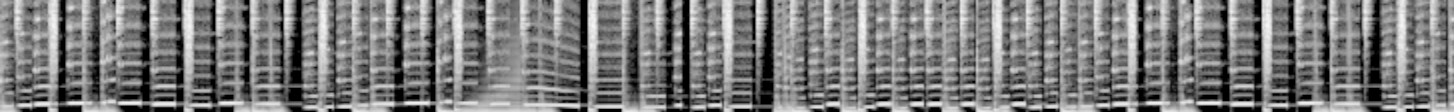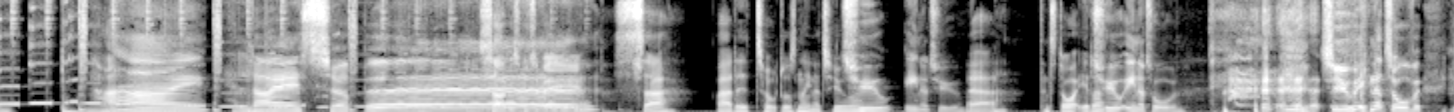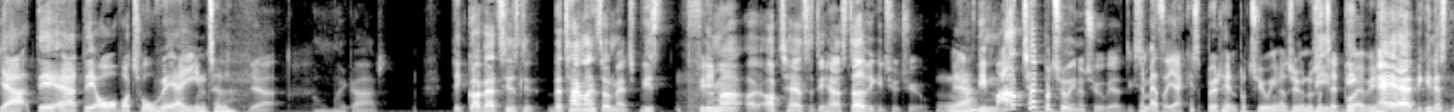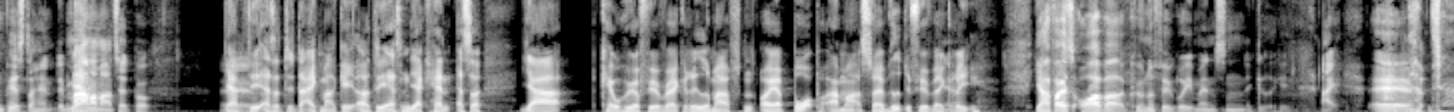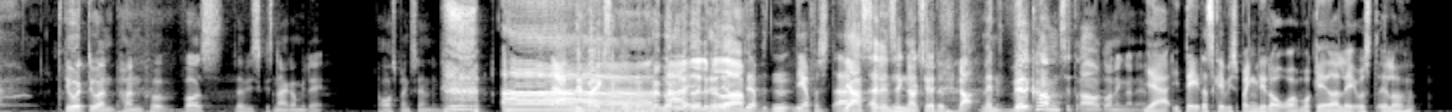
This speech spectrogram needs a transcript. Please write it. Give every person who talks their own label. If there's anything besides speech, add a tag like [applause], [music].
Speaker 1: Hej.
Speaker 2: Halløj, suppe.
Speaker 1: Så er vi sgu tilbage.
Speaker 2: Så var det 2021.
Speaker 1: 2021.
Speaker 2: Ja, den store etter.
Speaker 1: 2021. [laughs]
Speaker 2: 2021. Ja, det er det år, hvor Tove er i ental.
Speaker 1: Ja. Oh my god. Det kan godt være tidsligt. The timelines don't match. Vi filmer og optager altså det her stadigvæk i 2020.
Speaker 2: Ja.
Speaker 1: Vi er meget tæt på 2021, vil jeg lige sige.
Speaker 2: Jamen altså, jeg kan spytte hen på 2021 nu, så tæt på er vi.
Speaker 1: Ja, ja, vi kan næsten peste hen. Det er meget,
Speaker 2: Ja.
Speaker 1: meget, meget tæt på.
Speaker 2: Ja,
Speaker 1: Øh.
Speaker 2: det, altså, det, der er ikke meget galt. Og det er sådan, jeg kan, altså, jeg kan jo høre fyrværkeriet om aftenen, og jeg bor på Amager, så jeg ved det er fyrværkeri. Ja.
Speaker 1: Jeg har faktisk overvejet at købe noget fyrværkeri, men sådan, jeg gider ikke helt. Nej. Øh, det, var, det var en pun på vores, hvad vi skal snakke om i dag. Overspringshandling.
Speaker 2: Ah,
Speaker 1: Ja, den var ikke så god. Den kunne godt have været lidt bedre.
Speaker 2: Jeg, jeg, jeg, jeg, forstår,
Speaker 1: Jeg har selv indsigt nok til det. Nå, men velkommen til Dragdronningerne.
Speaker 2: Ja, i dag der skal vi springe lidt over, hvor gader er lavest, eller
